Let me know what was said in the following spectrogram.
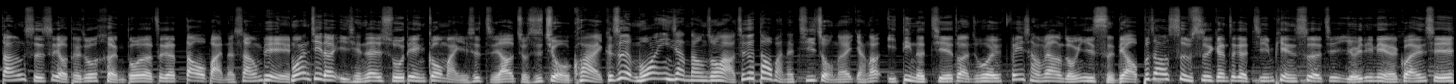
当时是有推出很多的这个盗版的商品。魔幻记得以前在书店购买也是只要九十九块，可是魔幻印象当中啊，这个盗版的机种呢，养到一定的阶段就会非常非常容易死掉，不知道是不是跟这个晶片设计有一点点的关系。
